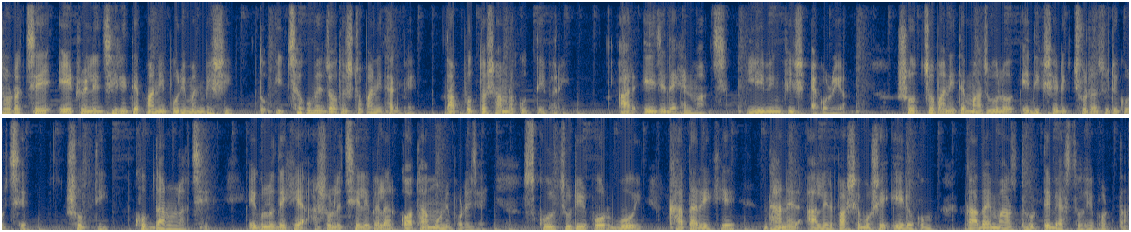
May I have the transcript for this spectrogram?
ছড়ার চেয়ে এই ট্রেলের ঝিরিতে পানির পরিমাণ বেশি, তো ইচ্ছাকুমে যথেষ্ট পানি থাকবে, তা প্রত্যাশা আমরা করতেই পারি। আর এই যে দেখেন মাছ লিভিং ফিশ অ্যাকোরিয়াম স্বচ্ছ পানিতে মাছগুলো এদিক সেদিক ছোটাছুটি করছে। সত্যি, খুব দারুণ লাগছে। এগুলো দেখে আসলে ছেলেবেলার কথা মনে পড়ে যায়। স্কুল ছুটির পর বই, খাতা রেখে ধানের আলের পাশে বসে এরকম কাদায় মাছ ধরতে ব্যস্ত হয়ে পড়তাম।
